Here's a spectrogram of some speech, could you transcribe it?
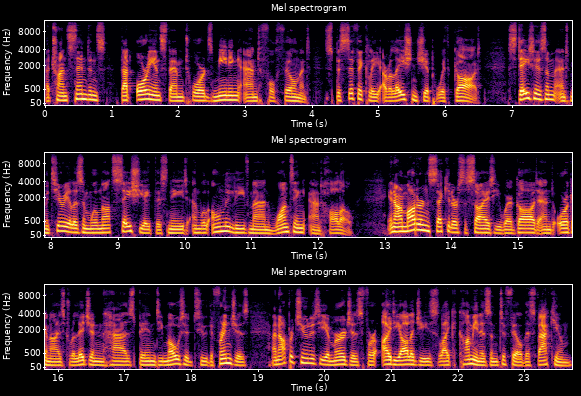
a transcendence that orients them towards meaning and fulfillment, specifically a relationship with God. Statism and materialism will not satiate this need and will only leave man wanting and hollow. In our modern secular society, where God and organized religion has been demoted to the fringes, an opportunity emerges for ideologies like communism to fill this vacuum.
